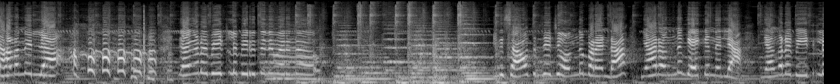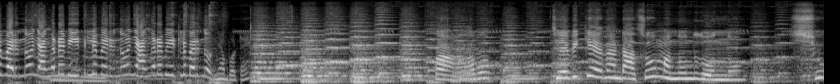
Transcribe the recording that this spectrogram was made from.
നടന്നില്ല. ഞങ്ങളുടെ വീട്ടിൽ വിരുന്നിന് വരുന്നു. സാവിത്രി ചേച്ചി ഒന്നും പറയണ്ട. ഞാനൊന്നും ഒന്നും കേൾക്കുന്നില്ല. ഞങ്ങളുടെ വീട്ടിൽ വരുന്നു ഞങ്ങളുടെ വീട്ടിൽ വരുന്നു ഞങ്ങളുടെ വീട്ടിൽ വരുന്നു. ഞാൻ പോട്ടെ. പാവം. ചെവിക്ക് ഏതാണ്ട് അസുഖം വന്നു എന്ന് തോന്നുന്നു. ശോ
